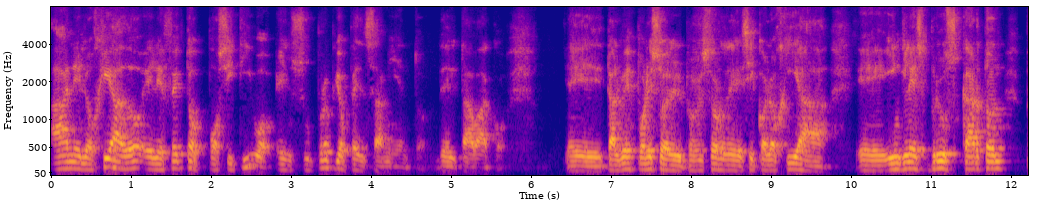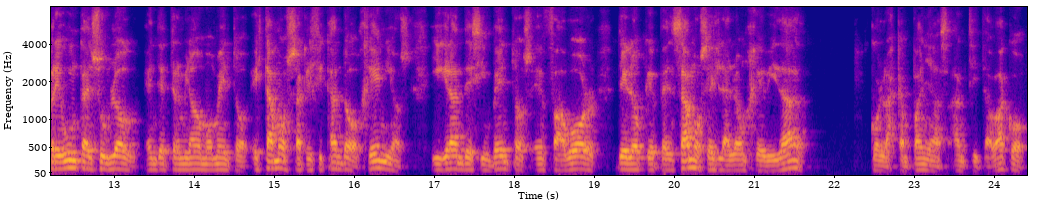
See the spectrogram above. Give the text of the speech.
han elogiado el efecto positivo en su propio pensamiento del tabaco. Eh, tal vez por eso el profesor de psicología eh, inglés Bruce Carton pregunta en su blog en determinado momento, ¿estamos sacrificando genios y grandes inventos en favor de lo que pensamos es la longevidad con las campañas anti-tabaco?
